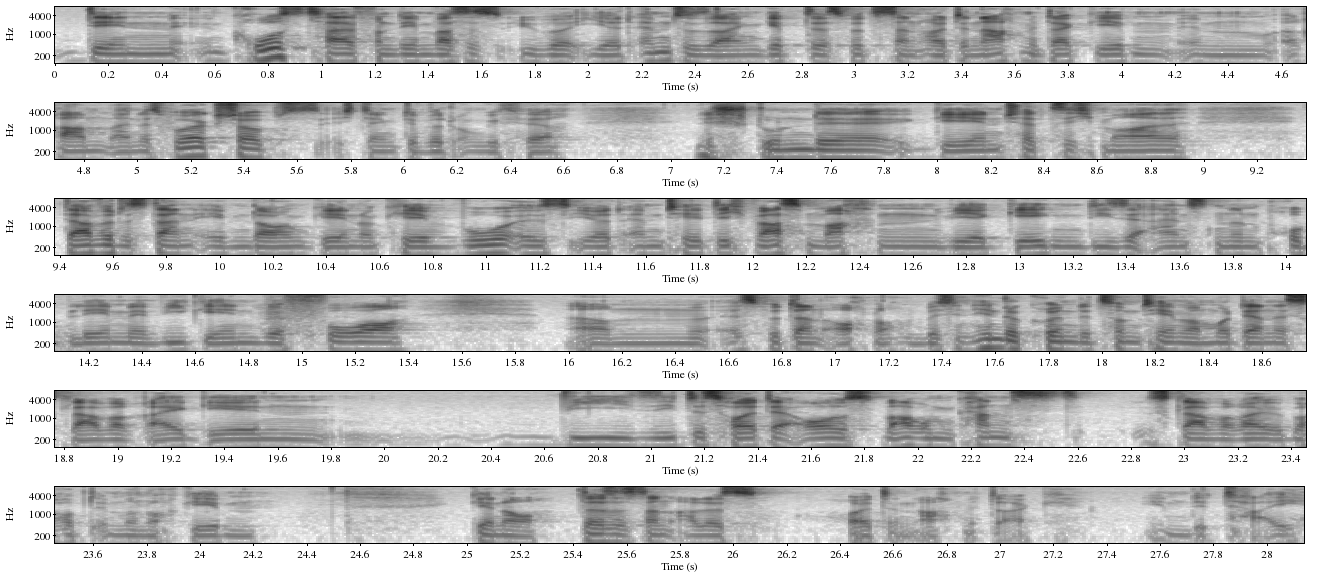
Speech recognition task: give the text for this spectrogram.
den Großteil von dem, was es über IJM zu sagen gibt, das wird es dann heute Nachmittag geben im Rahmen eines Workshops. Ich denke, der wird ungefähr eine Stunde gehen, schätze ich mal. Da wird es dann eben darum gehen, okay, wo ist IJM tätig, was machen wir gegen diese einzelnen Probleme, wie gehen wir vor. Ähm, es wird dann auch noch ein bisschen Hintergründe zum Thema moderne Sklaverei gehen. Wie sieht es heute aus? Warum kann es Sklaverei überhaupt immer noch geben? Genau, das ist dann alles heute Nachmittag im Detail.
